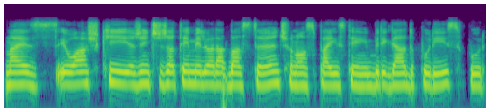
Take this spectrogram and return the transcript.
mas eu acho que a gente já tem melhorado bastante, o nosso país tem brigado por isso, por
